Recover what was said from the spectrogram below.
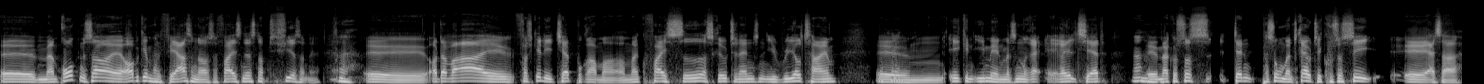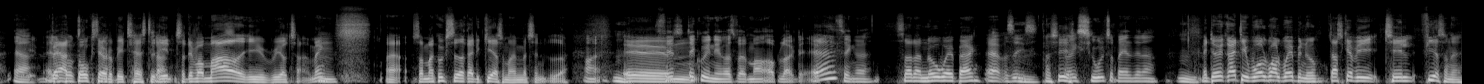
nej. Øh, man brugte den så øh, op igennem 70'erne også, og faktisk næsten op til 80'erne. Ja. Øh, og der var øh, forskellige chatprogrammer, og man kunne faktisk sidde og skrive til hinanden sådan i real time. Okay. Øh, ikke en e-mail, men sådan en re- reelt chat. Øh, man kunne så, den person, man skrev til, kunne så se øh, altså, Ja, hvert bogstav, der blev tastet Klart. ind. Så det var meget i real time. Ikke? Mm. Ja, så man kunne ikke sidde og redigere så meget, man sendte videre. Nej. Mm. Øh, Fedt. Det kunne egentlig også være et meget oplagt Ja. tænker jeg. Så er der no way back. Ja, præcis. Mm. Præcis. Det er ikke skjult tilbage det der. Mm. Men det er jo ikke rigtig World Wide Web endnu. Der skal vi til 80'erne. Ja.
